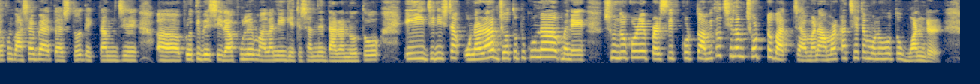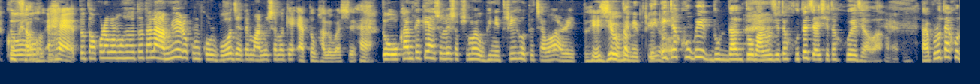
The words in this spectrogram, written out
যখন বাসায় বেড়াতে আসতো দেখতাম যে আহ, প্রতিবেশীরা ফুলের মালা নিয়ে গেটের সামনে দাঁড়ানো। তো এই জিনিসটা ওনারা যতটুকু না মানে সুন্দর করে পারসিভ করতো আমি তো ছিলাম ছোট্ট বাচ্চা মানে আমার কাছে এটা মনে হতো ওয়ান্ডার তো হ্যাঁ তো তখন আমার মনে হতো তাহলে আমিও এরকম করব যাতে মানুষ আমাকে এত ভালোবাসে। হ্যাঁ। তো ওখান থেকে আসলে সবসময় অভিনেত্রী হতে চাওয়া আর এই তো যে অভিনেত্রী এটা খুবই দুর্দান্ত মানুষ যেটা হতে চায় সেটা হয়ে যাওয়া। হ্যাঁ। তারপরে তো এখন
